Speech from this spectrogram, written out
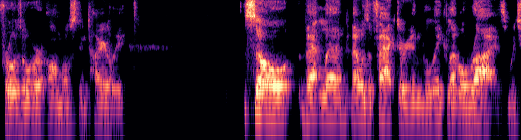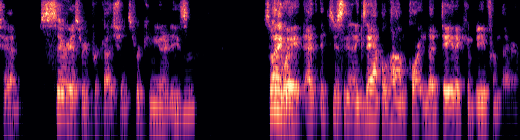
froze over almost entirely. So that led, that was a factor in the lake level rise, which had serious repercussions for communities. Mm-hmm. So, anyway, it's just an example of how important that data can be from there.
